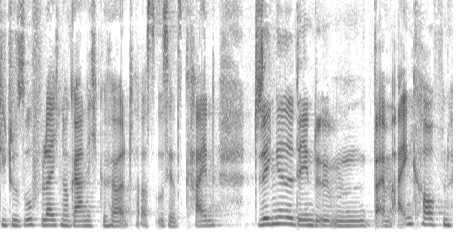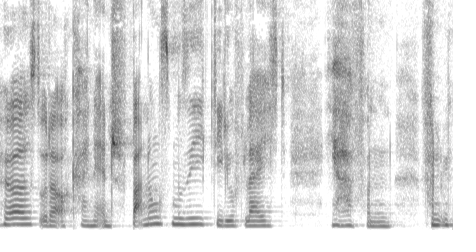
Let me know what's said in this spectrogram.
die du so vielleicht noch gar nicht gehört hast. Ist jetzt kein Jingle, den du beim Einkaufen hörst oder auch keine Entspannungsmusik, die du vielleicht ja, von, von einem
